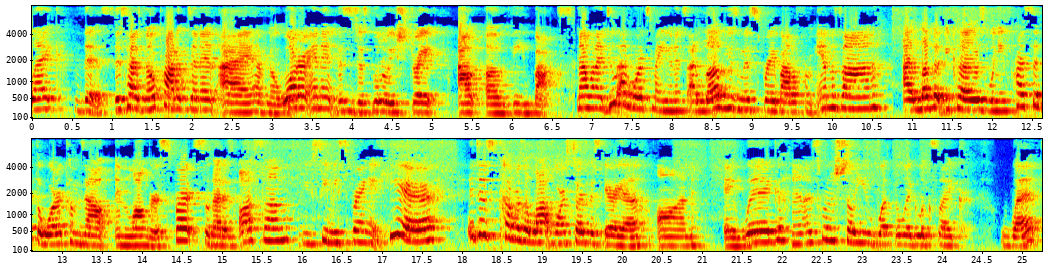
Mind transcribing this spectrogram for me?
like this. This has no product in it. I have no water in it. This is just literally straight out of the box. Now, when I do add water to my units, I love using this spray bottle from Amazon. I love it because when you press it, the water comes out in longer spurts, so that is awesome. You see me spraying it here. It just covers a lot more surface area on a wig. And I just wanna show you what the wig looks like wet.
